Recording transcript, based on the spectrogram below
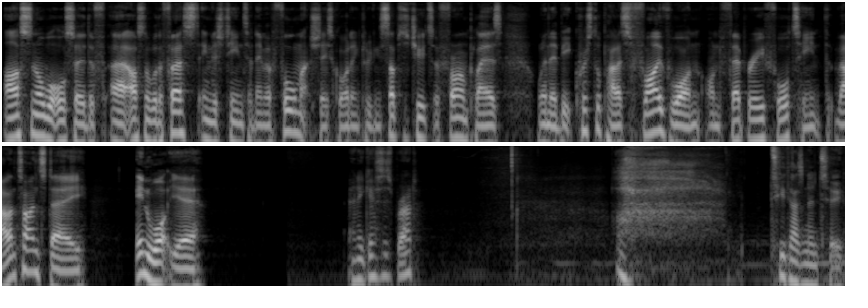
Arsenal were also the uh, Arsenal were the first English team to name a full matchday squad, including substitutes of foreign players, when they beat Crystal Palace 5 1 on February 14th, Valentine's Day. In what year? Any guesses, Brad? 2002.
